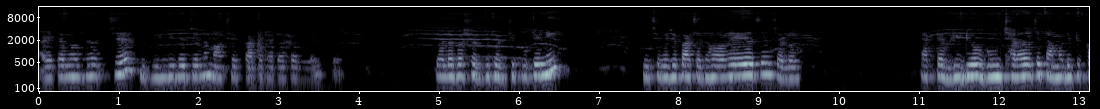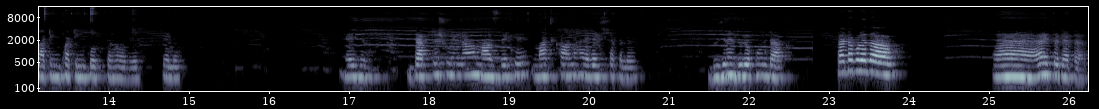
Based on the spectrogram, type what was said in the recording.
আর এটার মধ্যে হচ্ছে বিল্লিদের জন্য মাছের কাটা টাটা সব রয়েছে। চলো এবার সবজি টবজি কুটে নিই। কিছু কিছু কাঁচা ধোয়া হয়ে গেছে, চলো। একটা ভিডিও ভুল ছাড়া হয়েছে, তার মধ্যে একটু কাটিং ফাটিং করতে হবে। চলো। এই যে, ডাকটা শুনে নাও, মাছ দেখে। মাছ খাওয়ানো হয়ে গেছে সকালে। দুজনে দুরকম ডাক। টাটা করে দাও। হ্যাঁ এই তো টাটা।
